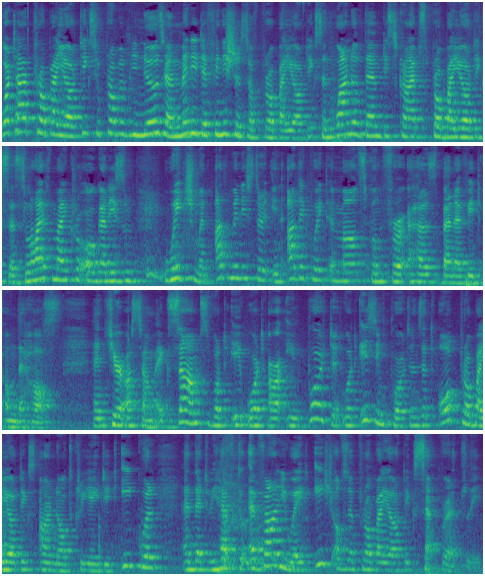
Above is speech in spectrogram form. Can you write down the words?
what are probiotics? You probably know there are many definitions of probiotics, and one of them describes probiotics as live microorganisms which, when administered in adequate amounts, confer a health benefit on the host. And here are some examples. What, what are important, what is important, that all probiotics are not created equal, and that we have to evaluate each of the probiotics separately.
